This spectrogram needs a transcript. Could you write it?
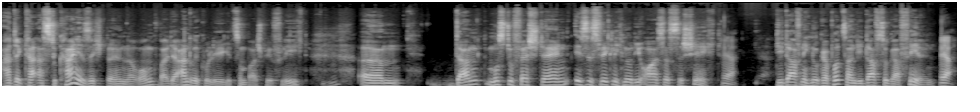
Hatte, hast du keine Sichtbehinderung, weil der andere Kollege zum Beispiel fliegt, mhm. ähm, dann musst du feststellen, ist es wirklich nur die äußerste Schicht. Ja. Die darf nicht nur kaputt sein, die darf sogar fehlen. Ja.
